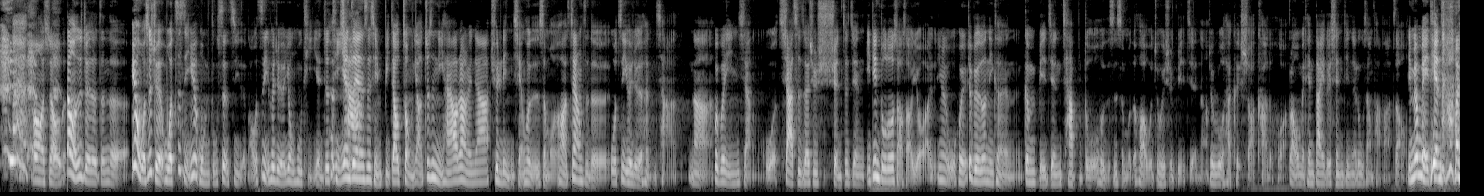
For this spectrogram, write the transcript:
蛮好笑的，但我是觉得真的，因为我是觉得我自己，因为我们读设计的嘛，我自己会觉得用户体验就体验这件事情比较重要，就是你还要让人家去领钱或者是什么的话，这样子的我自己会觉得很差。那会不会影响我下次再去选这件？一定多多少少有啊，因为我会就比如说你可能跟别间差不多或者是什么的话，我就会选别间啊。就如果他可以刷卡的话，不然我每天带一堆现金在路上拍拍照，也没有每天啊。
